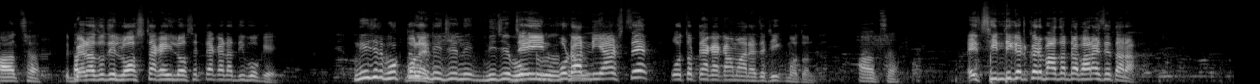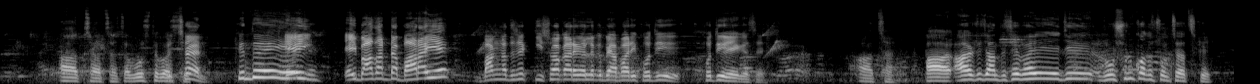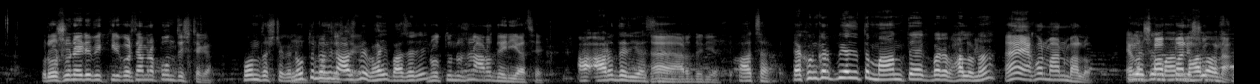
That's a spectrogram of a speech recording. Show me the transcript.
আচ্ছা। বেড়া যদি লস টাকা এই লসের টাকাটা দিব কে? নিজের ভক্ত নিজে নিজে যে নিয়ে আসছে ও তো টাকা কামান আছে ঠিক মতন। আচ্ছা। এই সিন্ডিকেট করে বাজারটা বাড়াইছে তারা। আচ্ছা আচ্ছা আচ্ছা বুঝতে পারছি। কিন্তু এই এই বাজারটা বাড়াইয়ে বাংলাদেশের কৃষক আর ব্যাপারী ক্ষতি ক্ষতি হয়ে গেছে। আচ্ছা। আর আর একটু জানতে চাই ভাই এই যে রসুন কত চলছে আজকে? রসুন এটি বিক্রি করছে আমরা পঞ্চাশ টাকা। পঞ্চাশ টাকা। নতুন রসুন আসবে ভাই বাজারে? নতুন রসুন আরও দেরি আছে। আরও দেরি আছে? হ্যাঁ আরও দেরি আছে। আচ্ছা এখনকার পেঁয়াজের তো মান তো একবারে ভালো না? হ্যাঁ এখন মান ভালো। এখন সব ভালো শুকনা।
